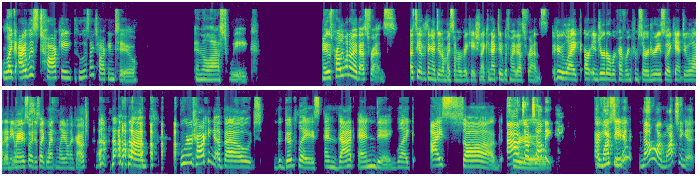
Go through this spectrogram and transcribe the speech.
like I was talking, who was I talking to in the last week? It was probably one of my best friends. That's the other thing I did on my summer vacation. I connected with my best friends who like are injured or recovering from surgery, so they can't do a lot anyway. So I just like went and laid on the couch. um, we were talking about the good place and that ending. Like I sobbed. Oh, don't tell me. Have I'm you seen it? No, I'm watching it.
